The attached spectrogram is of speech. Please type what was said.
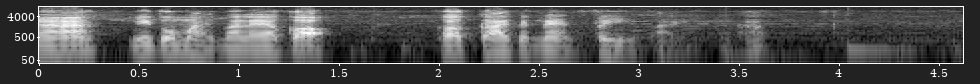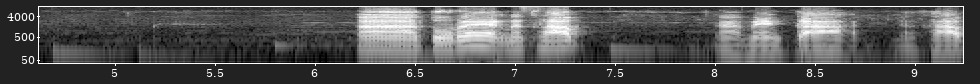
นะมีตัวใหม่มาแล้วก็ก็กลายเป็นแมงฟรีไปนะครับอ่าตัวแรกนะครับอ่าแมงกาดนะครับ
